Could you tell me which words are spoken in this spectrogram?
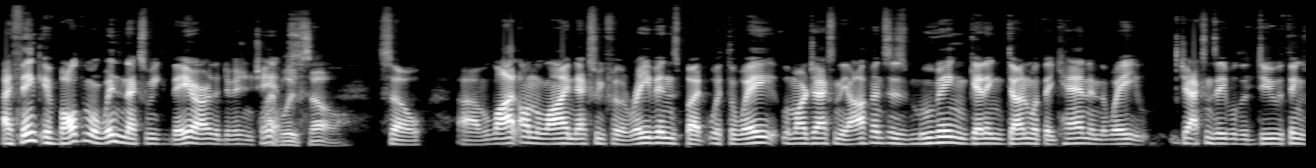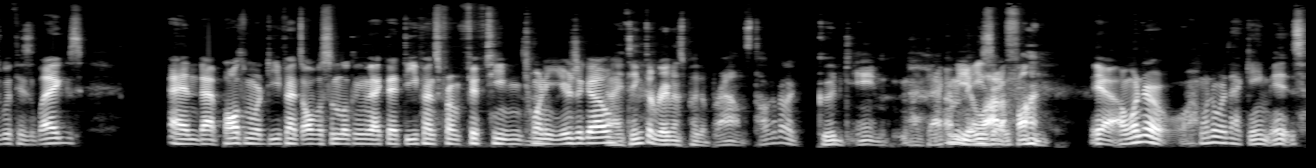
I think if Baltimore wins next week, they are the division champs. I believe so. So um, a lot on the line next week for the Ravens, but with the way Lamar Jackson, the offense is moving, getting done what they can, and the way Jackson's able to do things with his legs, and that Baltimore defense all of a sudden looking like that defense from 15, 20 years ago. And I think the Ravens play the Browns. Talk about a good game. Like, that could be a lot of fun. Yeah, I wonder. I wonder where that game is.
